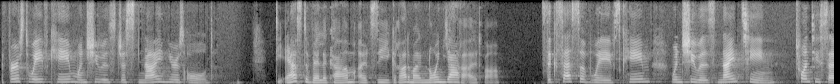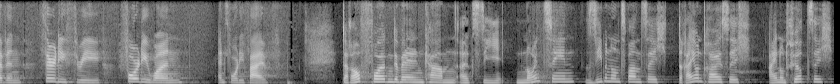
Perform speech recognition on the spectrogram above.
The first wave came when she was just nine years old. Die erste Welle kam, als sie gerade mal neun Jahre alt war. Successive waves came when she was 19, 27, 33, 41, and 45. Darauf folgende Wellen kamen, als sie 19, 27, 33, 41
